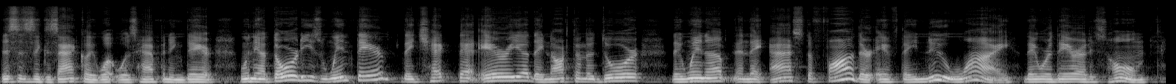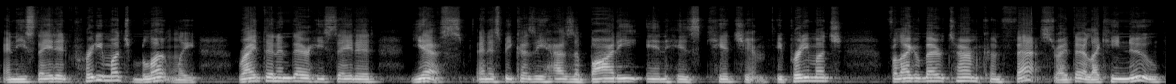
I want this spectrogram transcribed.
this is exactly what was happening there. When the authorities went there, they checked that area, they knocked on the door, they went up and they asked the father if they knew why they were there at his home, and he stated pretty much bluntly, right then and there, he stated, Yes, and it's because he has a body in his kitchen. He pretty much, for lack of a better term, confessed right there. Like he knew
